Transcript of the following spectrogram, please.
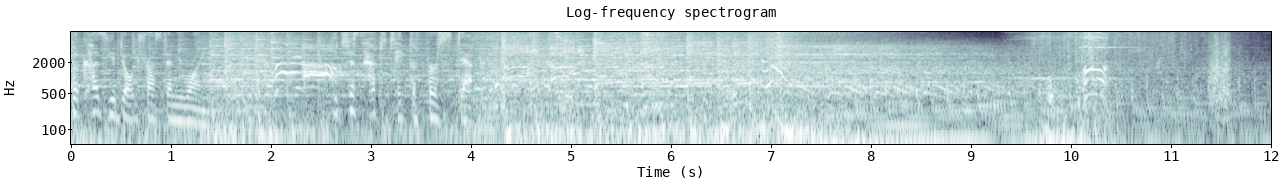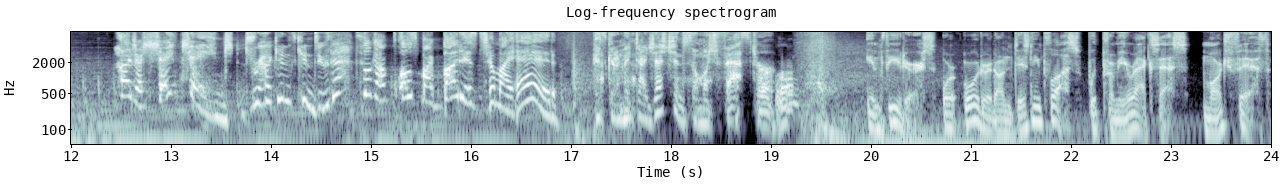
because you don't trust anyone. You just have to take the first step. I just shape changed. Dragons can do that? Look how close my butt is to my head. It's gonna make digestion so much faster. In theaters or ordered on Disney Plus with Premier Access, March 5th.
